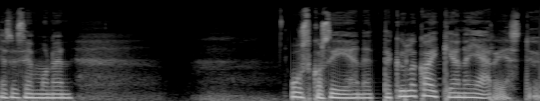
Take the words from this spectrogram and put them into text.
Ja se semmoinen usko siihen, että kyllä kaikki aina järjestyy.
